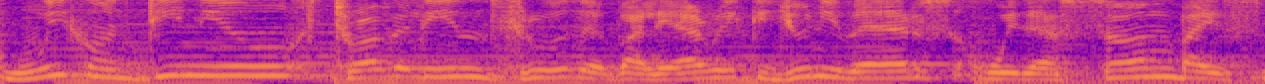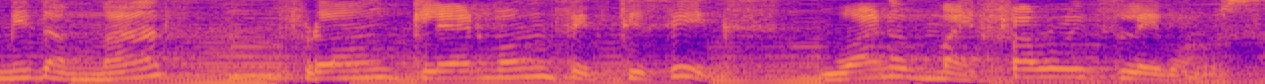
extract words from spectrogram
We continue traveling through the Balearic universe with a song by Smith and Mudd from Claremont 56, one of my favorite labels.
